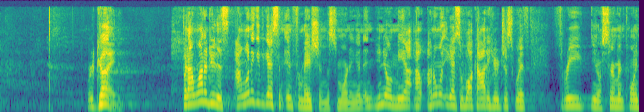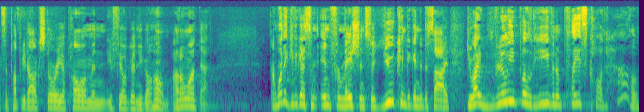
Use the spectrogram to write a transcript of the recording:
We're good. But I want to do this. I want to give you guys some information this morning. And, and you know me, I, I don't want you guys to walk out of here just with three you know, sermon points, a puppy dog story, a poem, and you feel good and you go home. I don't want that. I want to give you guys some information so you can begin to decide do I really believe in a place called hell?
